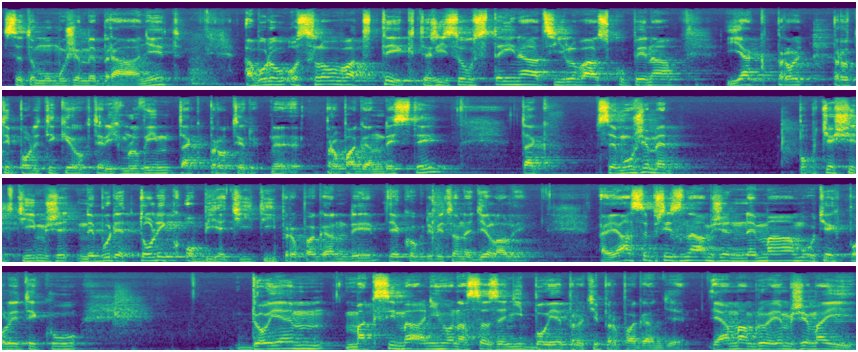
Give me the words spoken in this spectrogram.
se tomu můžeme bránit a budou oslavovat ty, kteří jsou stejná cílová skupina, jak pro, pro ty politiky, o kterých mluvím, tak pro ty ne, propagandisty, tak se můžeme potěšit tím, že nebude tolik obětí té propagandy, jako kdyby to nedělali. A já se přiznám, že nemám u těch politiků dojem maximálního nasazení boje proti propagandě. Já mám dojem, že mají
